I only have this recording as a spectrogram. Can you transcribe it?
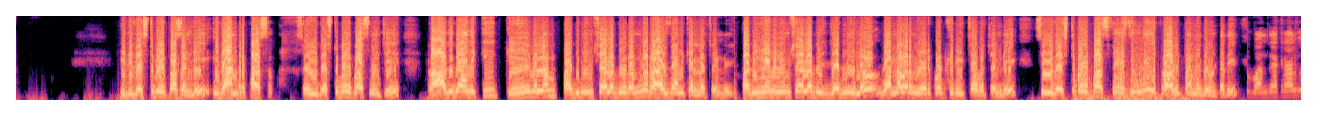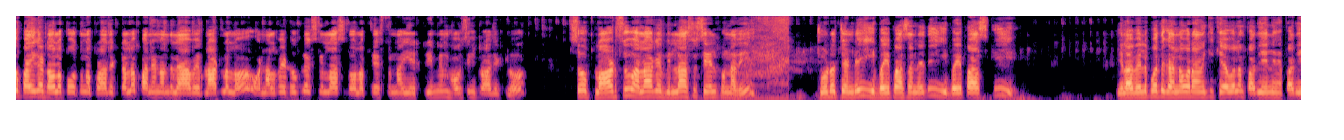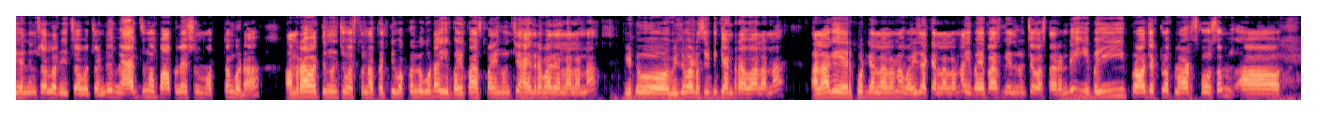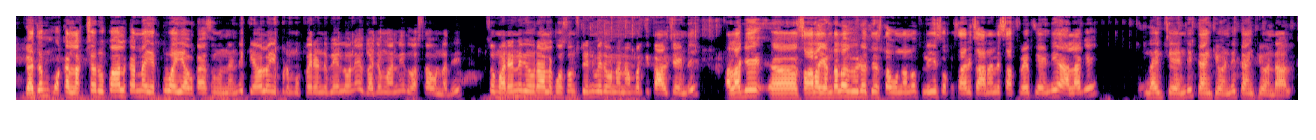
ఇది వెస్ట్ బైపాస్ అండి. ఇది అండర్ పాస్ సో ఈ వెస్ట్ బైపాస్ నుంచి రాజధానికి కేవలం పది నిమిషాల దూరంలో రాజధానికి వెళ్ళొచ్చండి. పదిహేను నిమిషాల జర్నీలో గన్నవరం ఎయిర్పోర్ట్కి రీచ్ అవ్వచ్చండి. సో ఈ వెస్ట్ బైపాస్ ఫేసింగ్ ఈ ప్రాజెక్ట్ అనేది ఉంటది. వంద ఎకరాలకు పైగా డెవలప్ అవుతున్న ప్రాజెక్టులలో పన్నెండు వందల యాభై ప్లాట్లలో ఒక నలభై డూప్లెక్స్ విల్లాస్ డెవలప్ చేస్తున్న ఈ ప్రీమియం హౌసింగ్ ప్రాజెక్ట్లో సో ప్లాట్స్ అలాగే విల్లాస్ సేల్కున్నది చూడొచ్చండి ఈ బైపాస్ అనేది. ఈ బైపాస్కి ఇలా వెళ్ళిపోతే గన్నవరానికి కేవలం పదిహేను పదిహేను నిమిషాల్లో రీచ్ అవ్వచ్చండి. మాక్సిమం పాపులేషన్ మొత్తం కూడా అమరావతి నుంచి వస్తున్న ప్రతి ఒక్కళ్ళు కూడా ఈ బైపాస్ పై నుంచి హైదరాబాద్ వెళ్ళాలన్నా ఇటు విజయవాడ సిటీకి ఎంటర్ అవ్వాలన్నా అలాగే ఎయిర్పోర్ట్కి వెళ్ళాలన్నా వైజాగ్ వెళ్ళాలన్నా ఈ బైపాస్ మీద నుంచే వస్తారండి. ఈ బై- ఈ ప్రాజెక్ట్లో ప్లాట్స్ కోసం గజం ఒక లక్ష రూపాయల కన్నా ఎక్కువ అయ్యే అవకాశం ఉందండి. కేవలం ఇప్పుడు ముప్పై రెండు వేల్లోనే గజం అనేది వస్తా ఉన్నది. సో మరిన్ని వివరాల కోసం స్క్రీన్ మీద ఉన్న నెంబర్కి కాల్ చేయండి. అలాగే చాలా ఎండలో వీడియో తీస్తా ఉన్నాను. ప్లీజ్ ఒకసారి ఛానల్ని సబ్స్క్రైబ్ చేయండి. అలాగే లైక్ చేయండి. థ్యాంక్ యూ అండి. థ్యాంక్ యూ అండి ఆల్.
